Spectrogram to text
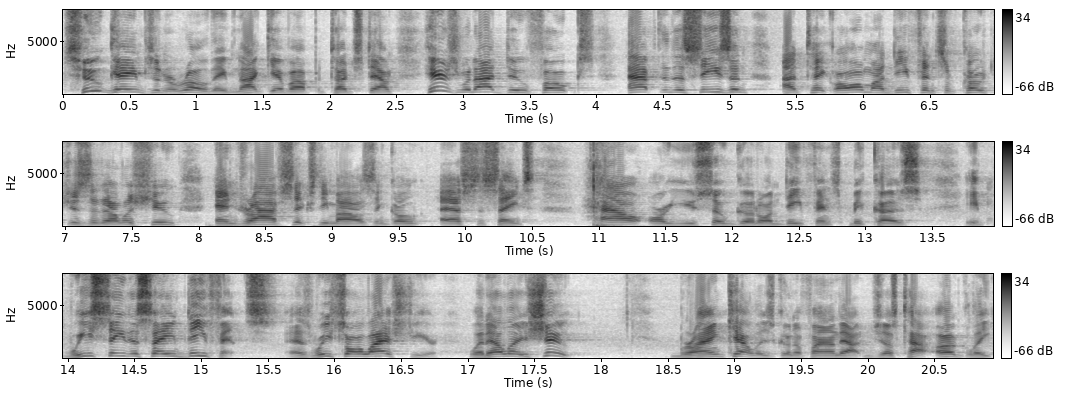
Two games in a row, they've not given up a touchdown. Here's what I do, folks. After the season, I take all my defensive coaches at LSU and drive 60 miles and go ask the Saints, how are you so good on defense? Because if we see the same defense as we saw last year with LSU, Brian Kelly's going to find out just how ugly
